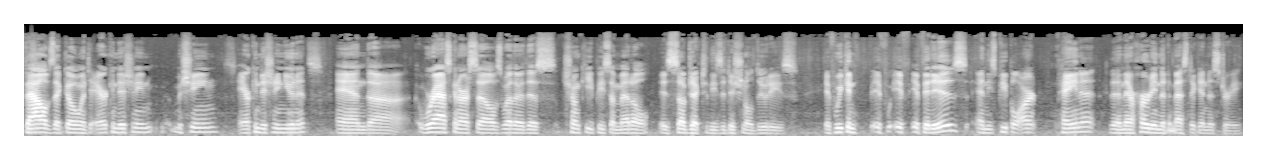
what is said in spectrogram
valves that go into air conditioning machines, air conditioning units, and uh, we're asking ourselves whether this chunky piece of metal is subject to these additional duties. If we can, if if, if it is, and these people aren't paying it, then they're hurting the domestic industry.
